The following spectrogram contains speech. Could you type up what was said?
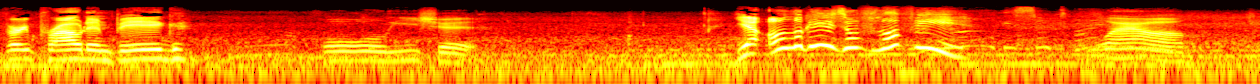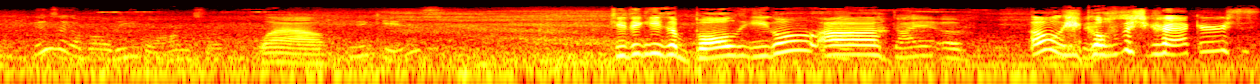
Very proud and big. Holy shit. Yeah, oh, look at you, so fluffy. Oh, he's so tiny. Wow. He looks like a bald eagle, honestly. Wow. You think he is? Do you think he's a bald eagle? Uh, Diet of. oh, Goldfish. goldfish crackers.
